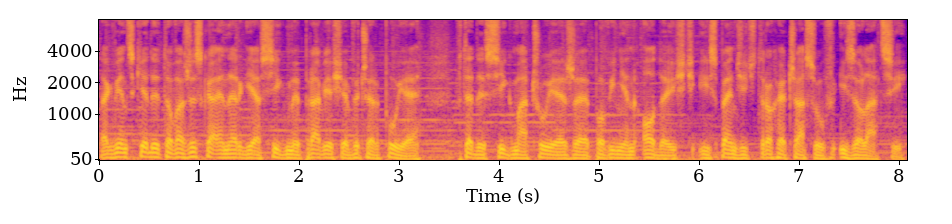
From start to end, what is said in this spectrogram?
Tak więc, kiedy towarzyska energia Sigmy prawie się wyczerpuje, wtedy Sigma czuje, że powinien odejść i spędzić trochę czasu w izolacji.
